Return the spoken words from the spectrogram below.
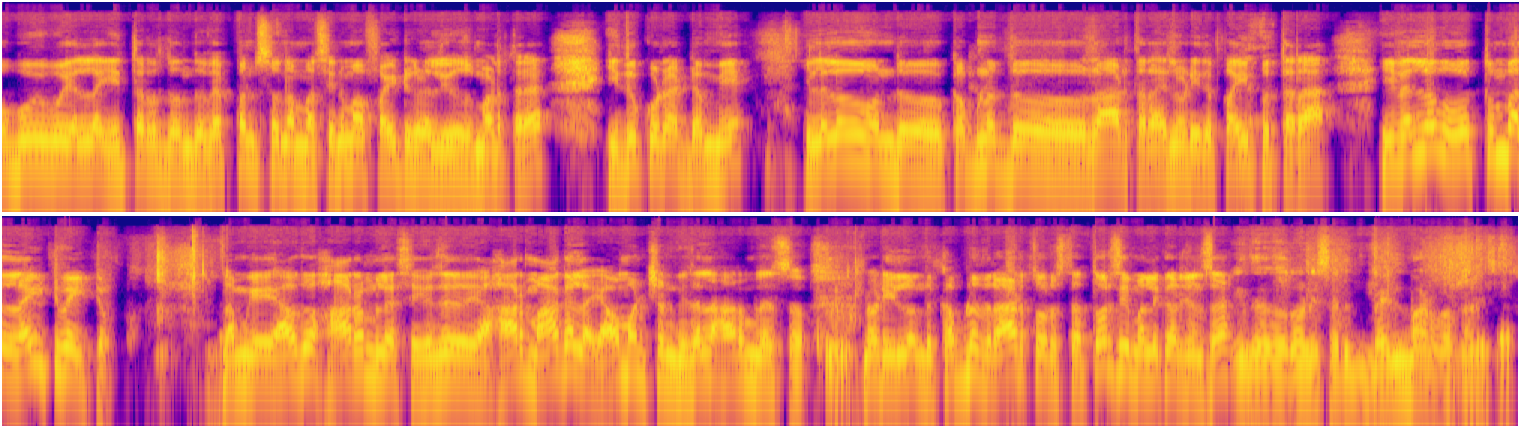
ಅವು ಇವು ಎಲ್ಲ ಈ ಥರದ್ದೊಂದು ವೆಪನ್ಸ್ ನಮ್ಮ ಸಿನಿಮಾ ಫೈಟ್ಗಳಲ್ಲಿ ಯೂಸ್ ಮಾಡ್ತಾರೆ. ಇದು ಕೂಡ ಡಮ್ಮಿ. ಇಲ್ಲೆಲ್ಲವೂ ಒಂದು ಕಬ್ಬಣದ್ದು ರಾಡ್ ತರ ಇಲ್ಲಿ ನೋಡಿ ಇದು ಪೈಪ್ ತರ. ಇವೆಲ್ಲವೂ ತುಂಬಾ ಲೈಟ್ ವೆಯ್ಟು ನಮಗೆ ಯಾವುದು ಹಾರ್ಮ್ಲೆಸ್ ಇದು ಹಾರ್ಮ್ ಆಗಲ್ಲ. ಯಾವ ಮನುಷ್ಯನ್ ಇದೆಲ್ಲ ಹಾರ್ಮ್ಲೆಸ್ ನೋಡಿ ಇಲ್ಲೊಂದು ಕಬ್ಬಣದ ರಾಡ್ ತೋರಿಸ್ತಾರೆ. ತೋರಿಸಿ ಮಲ್ಲಿಕಾರ್ಜುನ್ ಸರ್. ಇದು ನೋಡಿ ಸರ್ ಇದು ಬೆಂಡ್ ಮಾಡ್ಬೋದು ನೋಡಿ ಸರ್.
